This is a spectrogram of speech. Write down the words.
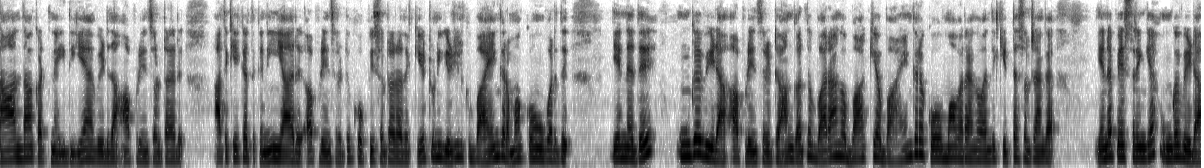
நான் தான் கட்டினேன். இது ஏன் வீடு தான் அப்படின்னு சொல்கிறாரு அதை கேட்கறதுக்கு நீ யார்? அப்படின்னு சொல்லிட்டு கோப்பி சொல்கிறாரு அதை கேட்டோன்னே எழிலுக்கு பயங்கரமாக கோவம் வருது. என்னது? உங்கள் வீடா? அப்படின்னு சொல்லிட்டு அங்கேருந்து வராங்க. பாக்கியா பயங்கர கோவமாக வராங்க. வந்து கிட்ட சொல்கிறாங்க என்ன பேசுகிறீங்க உங்கள் வீடா?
